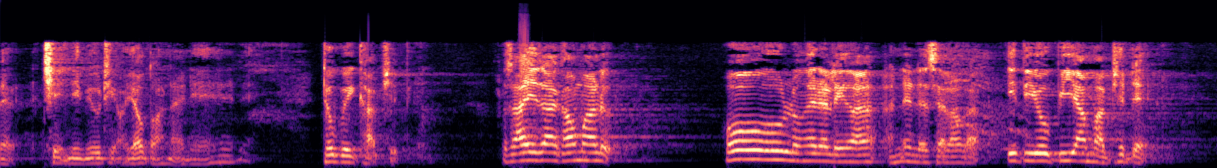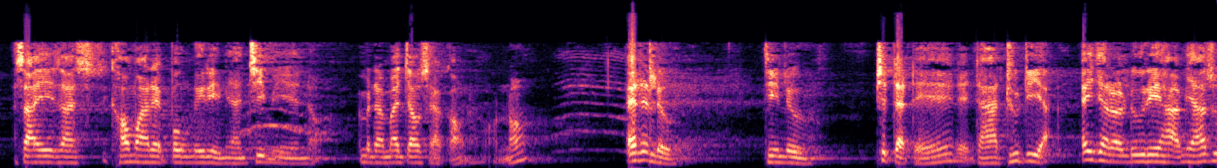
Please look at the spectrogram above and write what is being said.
တဲ့အခြေအနေမျိုးထိအောင်ရောက်သွားနိုင်တယ်တဲ့ဒုဗ္ဗိခဖြစ်ပြီအစာရည်စားခေါင်းမလို့ ဟိုးလွန်ခဲ့တဲ့လေကအနှစ်20လောက်ကအီသီယိုးပီးယားမှာဖြစ်တဲ့အစာရည်စားခေါင်းမတဲ့ပုံလေးတွေများကြည့်မိရင်တော့အမှန်တမ်းကြောက်စရာကောင်းတယ်ပေါ့နော်အဲ့ဒါလို့ဒီလိုဖြစ်တတ်တယ်တဲ့ဒါဒုတိယအဲ့ကြတော့လူတွေဟာအများစု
